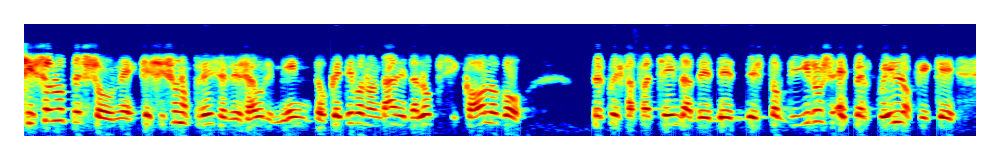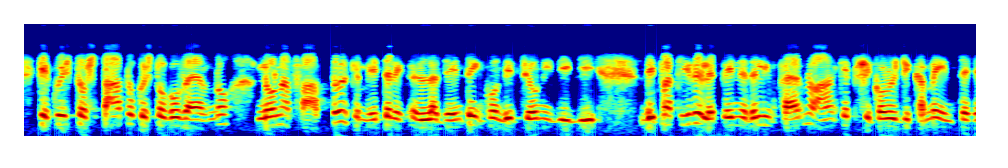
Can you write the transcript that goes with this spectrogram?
Ci sono persone che si sono prese l'esaurimento, che devono andare dallo psicologo per questa faccenda di questo virus e per quello che, che, che, questo Stato, questo governo non ha fatto e che mette le, la gente in condizioni di, di, di, patire le pene dell'inferno anche psicologicamente.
